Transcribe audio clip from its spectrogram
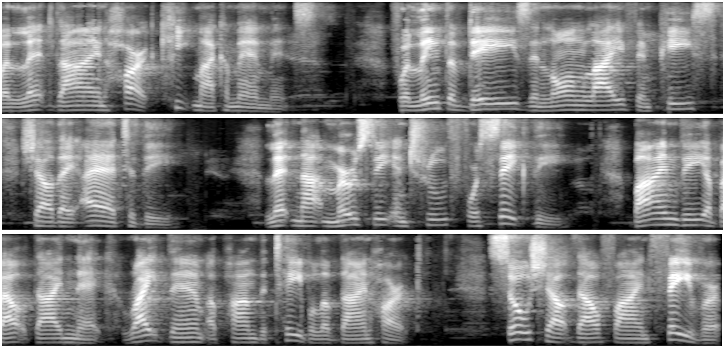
but let thine heart keep my commandments. For length of days and long life and peace shall they add to thee. Let not mercy and truth forsake thee. Bind thee about thy neck, write them upon the table of thine heart. So shalt thou find favor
